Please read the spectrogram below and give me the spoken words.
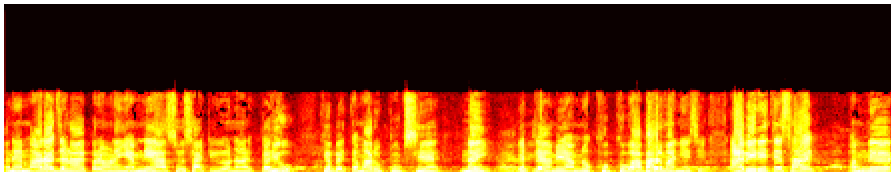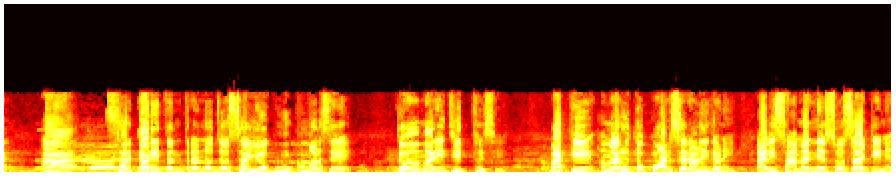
અને મારા જણાવ્યા પ્રમાણે એમને આ સોસાયટીઓના કહ્યું કે ભાઈ તમારું તૂટશે નહીં. એટલે અમે એમનો ખૂબ ખૂબ આભાર માનીએ છીએ. આવી રીતે સાહેબ અમને આ સરકારી તંત્રનો જો સહયોગ હૂંફ મળશે તો અમારી જીત થશે. બાકી અમારું તો કોણ છે રણીધણી આવી સામાન્ય સોસાયટીને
